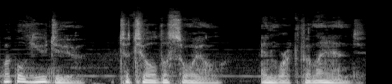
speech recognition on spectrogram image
What will you do to till the soil and work the land?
